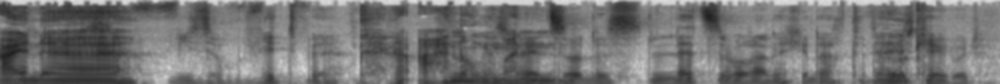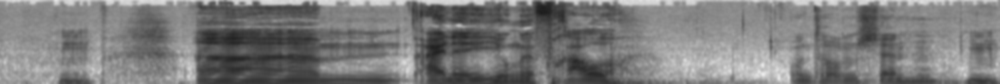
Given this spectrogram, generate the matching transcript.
Eine, Wieso Witwe? keine Ahnung, Das man. jetzt so das Letzte, woran ich gedacht hätte. Okay, gut. Ähm, eine junge Frau. Unter Umständen?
